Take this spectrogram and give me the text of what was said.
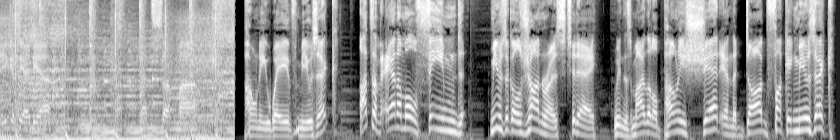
You get the idea. That's some uh, pony wave music. Lots of animal themed musical genres today. Between this My Little Pony shit and the dog fucking music.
